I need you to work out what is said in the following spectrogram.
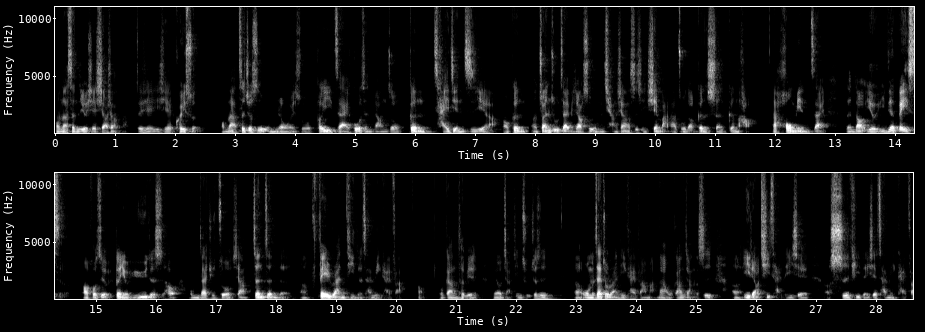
哦，那甚至有些小小的这些一些亏损，哦，那这就是我们认为说可以在过程当中更裁剪枝叶了，哦，更呃专注在比较是我们强项的事情，先把它做到更深更好，那后面再等到有一定的 base 了，哦，或者有更有余裕的时候。我们再去做像真正的呃非软体的产品开发，哦，我刚刚特别没有讲清楚，就是呃我们在做软体开发嘛，那我刚刚讲的是呃医疗器材的一些呃实体的一些产品开发，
